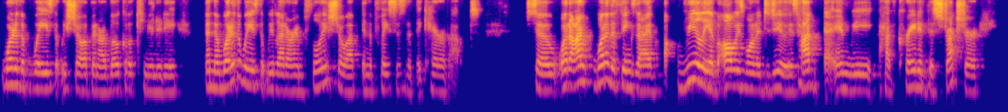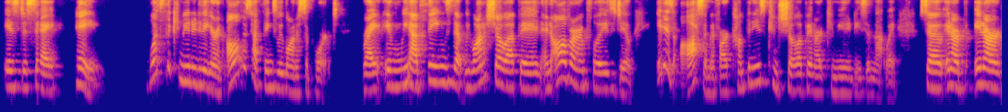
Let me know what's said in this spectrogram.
what are the ways that we show up in our local community and then what are the ways that we let our employees show up in the places that they care about so what i one of the things that i've really have always wanted to do is have and we have created this structure is to say hey what's the community that you're in all of us have things we want to support right? And we have things that we want to show up in, and all of our employees do. It is awesome if our companies can show up in our communities in that way. So in our in our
